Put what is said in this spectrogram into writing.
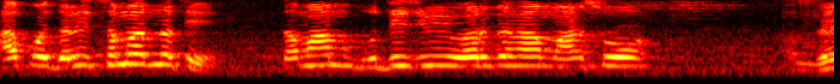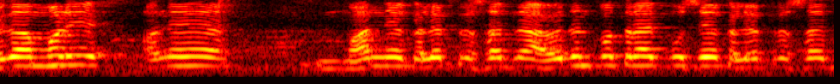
આ કોઈ દલિત સમાજ નથી, તમામ બુદ્ધિજીવી વર્ગના માણસો ભેગા મળી અને માન્ય કલેક્ટર સાહેબને આવેદનપત્ર આપ્યું છે. કલેક્ટર સાહેબ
